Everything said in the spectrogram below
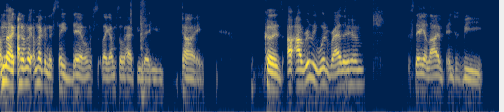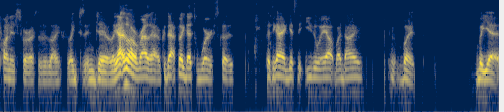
I'm not I don't. I'm not gonna say damn I'm s- like I'm so happy that he's dying. Cause I, I really would rather him stay alive and just be punished for the rest of his life, like just in jail. Like that's what I'd rather have, because I feel like that's worse, because because he kind of gets the easy way out by dying. But but yeah,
